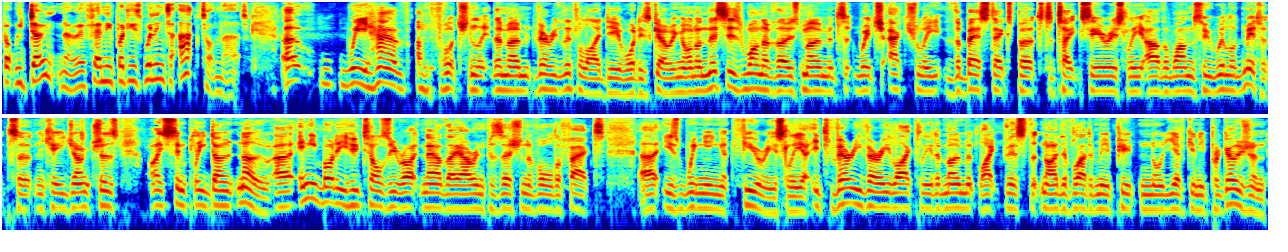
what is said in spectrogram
but we don't know if anybody's willing to act on that. Uh, we have, unfortunately, at the moment, very little idea what is going on, and this is one of those moments at which actually the best experts to take seriously are the ones who will admit at certain key junctures, I simply don't know. Uh, anybody who tells you right now they are in possession of all the facts uh, is winging it furiously. It's very, very likely at a moment like this that neither Vladimir Putin nor Yevgeny Prigozhin Prigozhin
